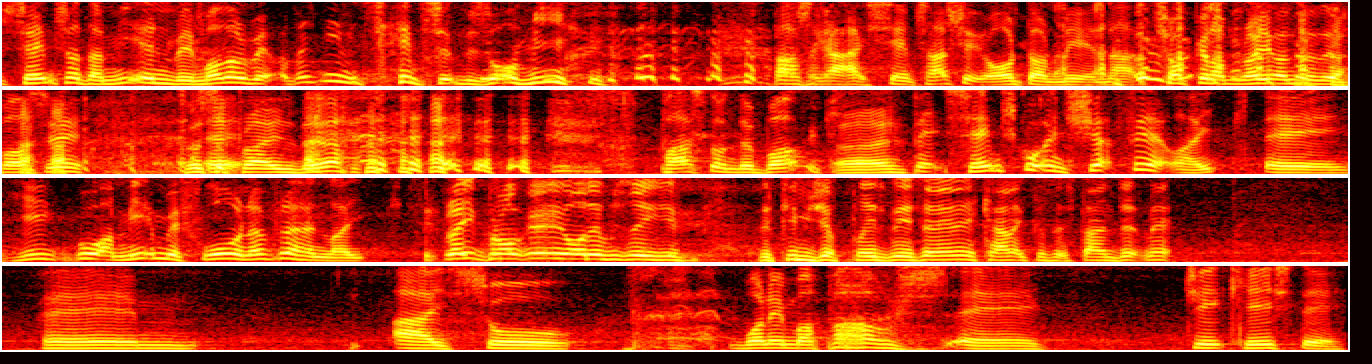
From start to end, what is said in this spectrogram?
Semps had a meeting with Motherwell. It wasn't even Semps, it was all me. I was like, aye, Semps, that's what you ordered, mate, and that, chucking him right under the bus, eh? No surprise there. Passed on the buck. Aye. But Semps got in shit for it, like, uh, he got a meeting with Flo and everything, like, Right, Brock, out of obviously you, the teams you've played with, is there any characters that stand out, mate? Um, aye, so one of my pals, uh, Jake Hastie,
